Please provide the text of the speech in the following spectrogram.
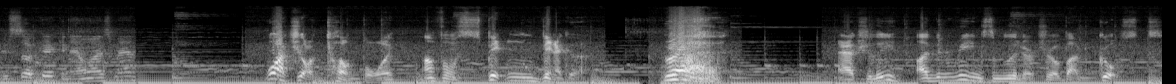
You're so kicking, eh, wise man? Watch your tongue, boy. I'm full of spit and vinegar. Actually, I've been reading some literature about ghosts.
